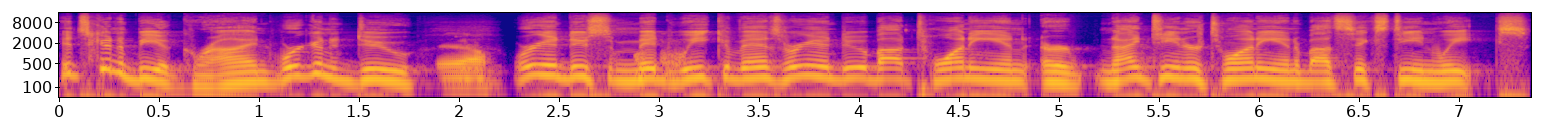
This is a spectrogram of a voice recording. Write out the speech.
It's going to be a grind. We're going to do. Yeah. We're going to do some midweek events. We're going to do about twenty and or nineteen or twenty in about sixteen weeks.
